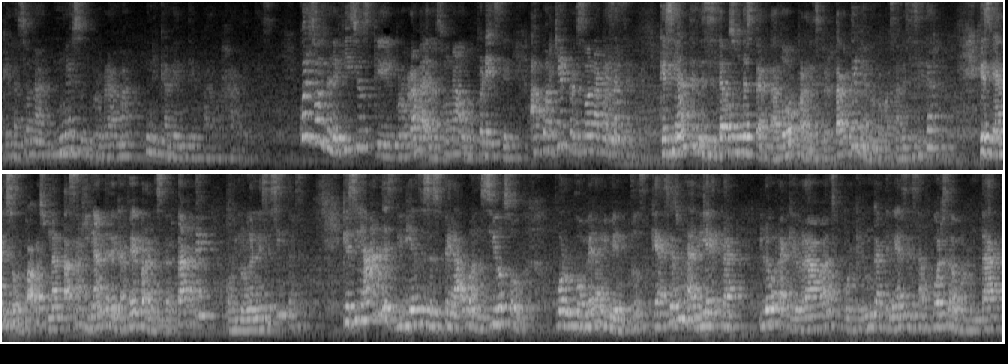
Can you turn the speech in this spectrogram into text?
que la zona no es un programa únicamente para bajar de peso. ¿Cuáles son los beneficios que el programa de la zona ofrece a cualquier persona que se acerque? Que si antes necesitabas un despertador para despertarte, ya no lo vas a necesitar. Que si antes ocupabas una taza gigante de café para despertarte, hoy no la necesitas que si antes vivías desesperado, ansioso por comer alimentos, que hacías una dieta luego la quebrabas porque nunca tenías esa fuerza de voluntad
